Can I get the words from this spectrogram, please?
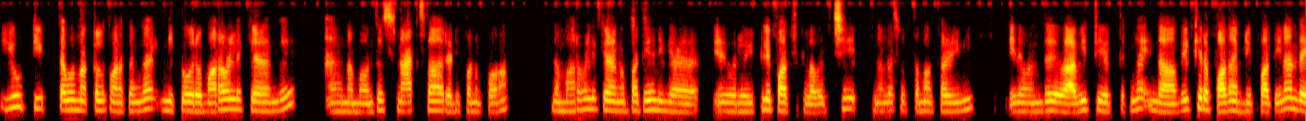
யூடியூப் தமிழ் மக்களுக்கு வணக்கங்க. இன்னைக்கு ஒரு மரவள்ளிக்கிழங்கு நம்ம வந்து ஸ்நாக்ஸ் தான் ரெடி பண்ண போறோம். இந்த மரவள்ளிக்கிழங்கு பார்த்தீங்கன்னா, நீங்க இது ஒரு இட்லி பாத்திரத்துல வச்சு நல்லா சுத்தமா கழுவி, இதை வந்து அவித்து எடுத்துக்கங்க. இந்த அவிக்கிற பதம் எப்படி பார்த்தீங்கன்னா, அந்த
